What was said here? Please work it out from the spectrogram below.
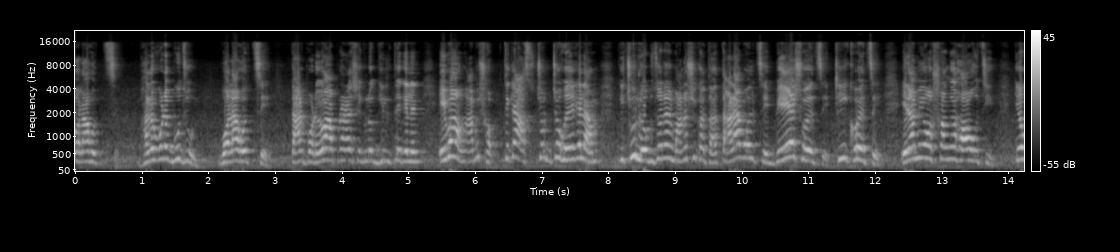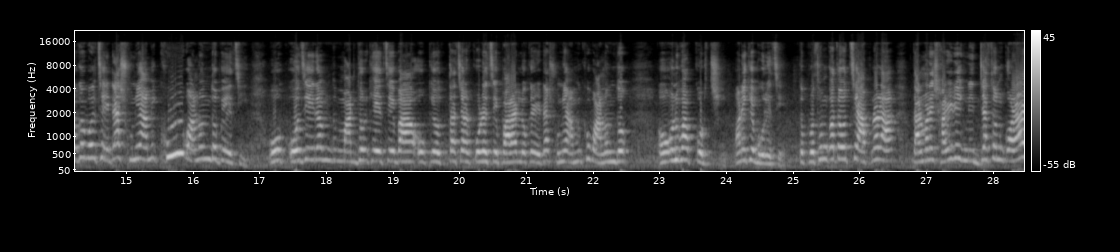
বলা হচ্ছে। ভালো করে বুঝুন, বলা হচ্ছে। তারপরেও আপনারা সেগুলো গিলতে গেলেন। এবং আমি সব থেকে আশ্চর্য হয়ে গেলাম, কিছু লোকজনের মানসিকতা, তারা বলছে, বেশ হয়েছে, ঠিক হয়েছে, এরামই ওর সঙ্গে হওয়া উচিত। কেউ কেউ বলছে, এটা শুনে আমি খুব আনন্দ পেয়েছি। ও ও যে এরম মারধর খেয়েছে বা ওকে অত্যাচার করেছে পাড়ার লোকের, এটা শুনে আমি খুব আনন্দ অনুভব করছি। অনেকে বলেছে। তো প্রথম কথা হচ্ছে, আপনারা তার মানে শারীরিক নির্যাতন করার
